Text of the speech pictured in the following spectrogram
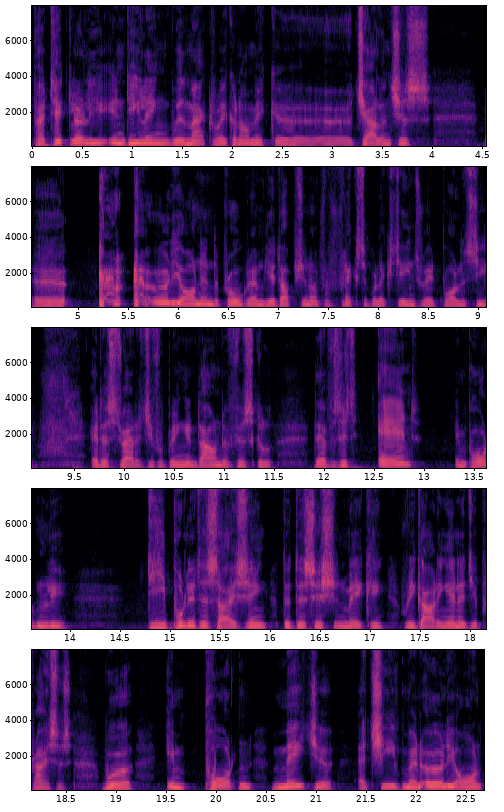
particularly in dealing with macroeconomic uh, challenges. Uh, early on in the program the adoption of a flexible exchange rate policy and a strategy for bringing down the fiscal deficit, and importantly, depoliticizing the decision-making regarding energy prices were important major achievement early on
